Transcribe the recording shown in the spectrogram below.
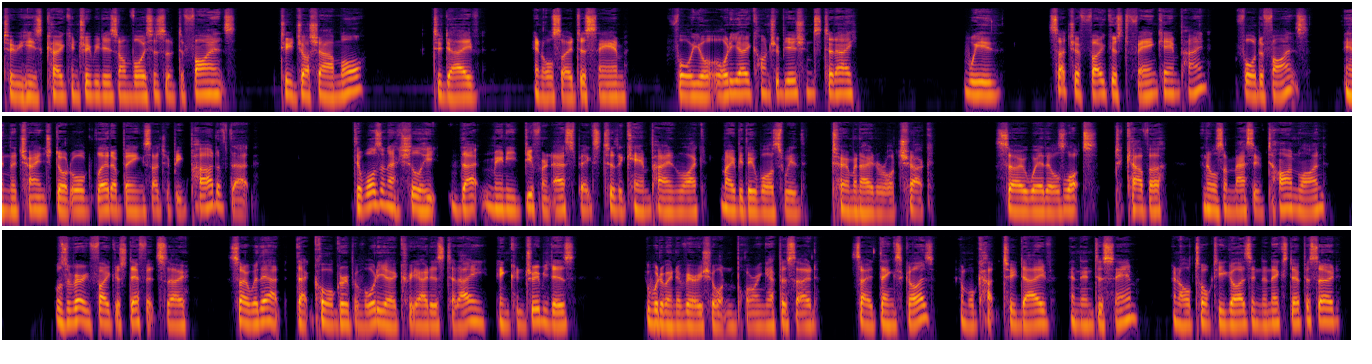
to his co contributors on Voices of Defiance, to Josh R. Moore, to Dave, and also to Sam for your audio contributions today. With such a focused fan campaign for Defiance and the change.org letter being such a big part of that, there wasn't actually that many different aspects to the campaign like maybe there was with Terminator or Chuck. So, where there was lots to cover and it was a massive timeline, it was a very focused effort. So, so without that core group of audio creators today and contributors, it would have been a very short and boring episode. So, thanks, guys. And we'll cut to Dave and then to Sam. And I'll talk to you guys in the next episode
